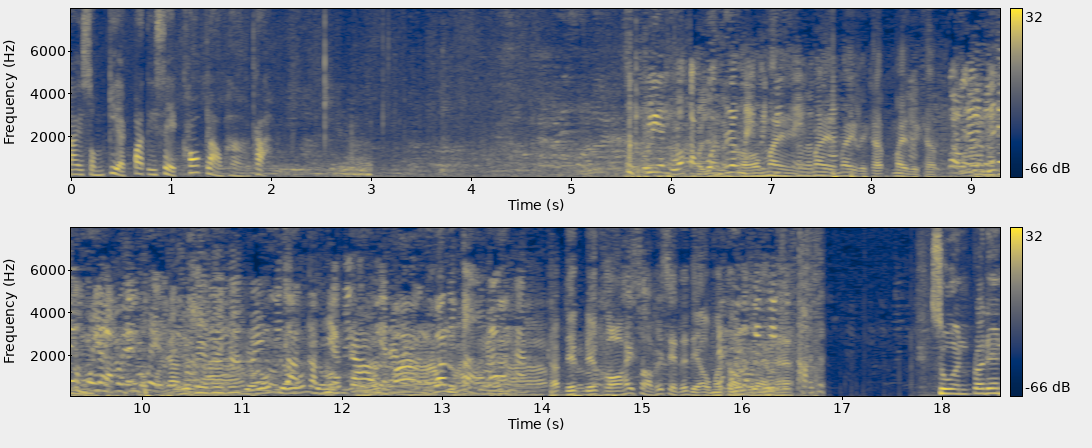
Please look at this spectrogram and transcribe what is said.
นายสมเกียรติปฏิเสธข้อกล่าวหาค่ะ สึก เครียดหรือว่ากังวลเรื่องไหนอ๋อเป็นไม่พิเศษไม่ไม่เลยครับไม่เลยครับ ก่อนหน้านี้ถึงอยากเป็นเศษไม่รู้จักกับเมียเก้าหรือว่าหรือว่ารู้จักบ้างไหมคะครับเดี๋ยวเดี๋ยวขอให้สอบให้เสร็จแล้วเดี๋ยวออกมาตอบแล้วพี่นะพี่ฮะสาวส่วนประเด็น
